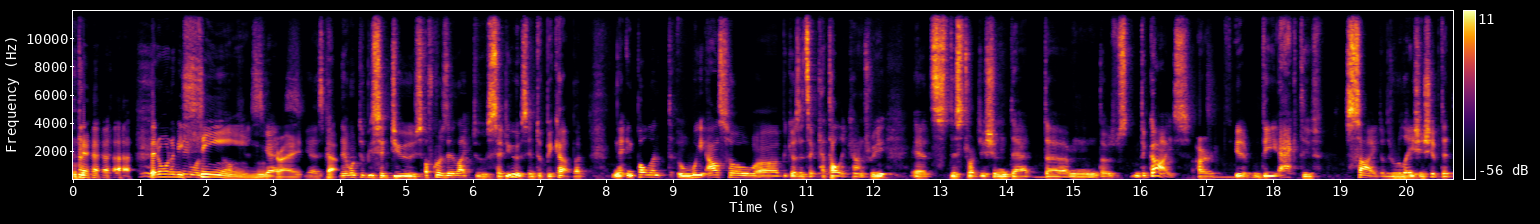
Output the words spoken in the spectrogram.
they don't want to be seen, yes, right? Yes, yeah. they want to be seduced. Of course, they like to seduce and to pick up. But in Poland, we also, uh, because it's a Catholic country, it's this tradition that um, those the guys are the active side of the relationship. That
